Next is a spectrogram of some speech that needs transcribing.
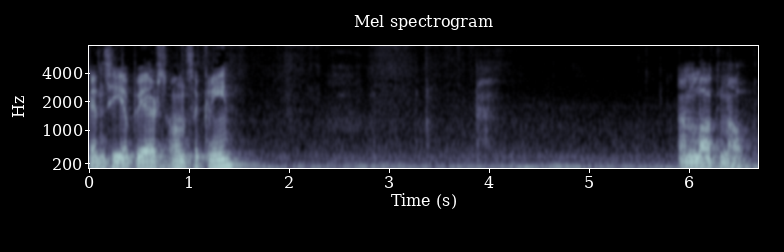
can see appears on the screen. Unlock now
